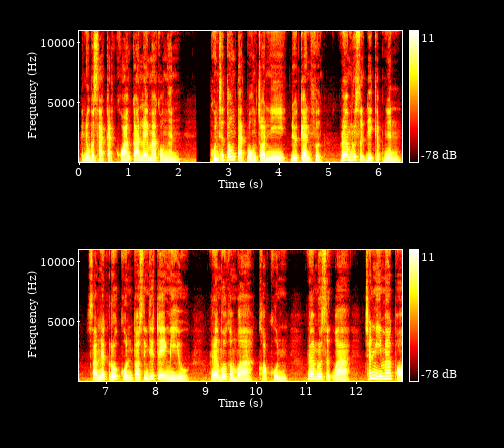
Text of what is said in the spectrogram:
เป็นอุปสรรคขัดขวางการไหลมาของเงิน คุณจะต้องตัดวงจรนี้ด้วยการฝึก เริ่มรู้สึกดีกับเงินสำนึกรู้คุณต่อสิ่งที่ตัวเองมีอยู่ เริ่มพูดคำว่าขอบคุณ เริ่มรู้สึกว่า ฉันมีมากพอ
